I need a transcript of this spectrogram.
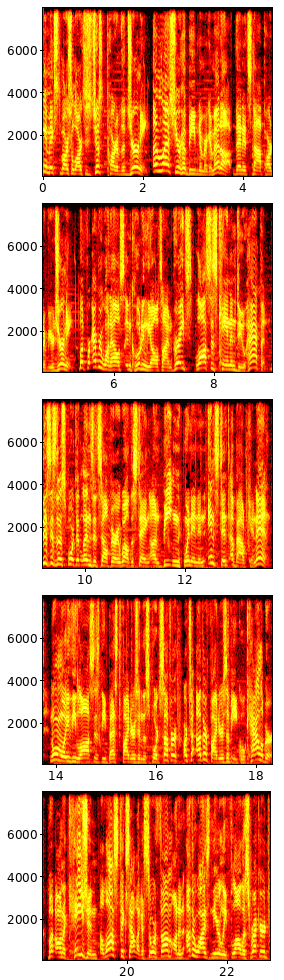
in mixed martial arts is just part of the journey. Unless you're Khabib Nurmagomedov, then it's not part of your journey. But for everyone else, including the all-time greats, losses can and do happen. This isn't a sport that lends itself very well to staying unbeaten when in an instant a bout can end. Normally, the losses the best fighters in the sport suffer are to other fighters of equal caliber. But on occasion, a loss sticks out like a sore thumb on an otherwise nearly flawless record,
